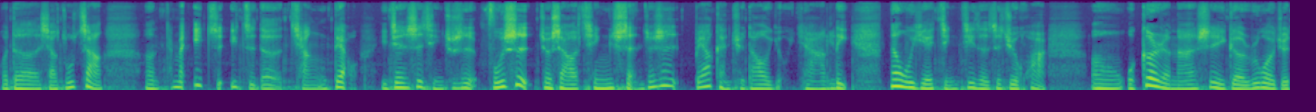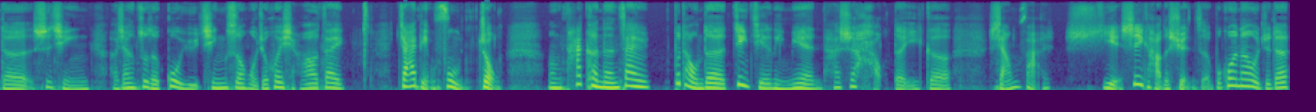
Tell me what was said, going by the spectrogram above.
我的小组长，嗯，他们一直一直的强调一件事情，就是服饰就是要清神，就是不要感觉到有压力。那我也谨记着这句话。嗯，我个人呢是一个，如果觉得事情好像做的过于轻松，我就会想要再加点负重。嗯，它可能在不同的季节里面，它是好的一个想法，也是一个好的选择。不过呢，我觉得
